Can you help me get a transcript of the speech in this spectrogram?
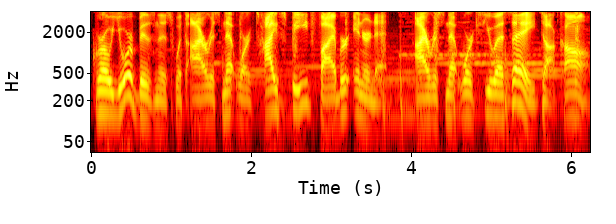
Grow your business with Iris Networks high speed fiber internet. IrisNetworksUSA.com.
